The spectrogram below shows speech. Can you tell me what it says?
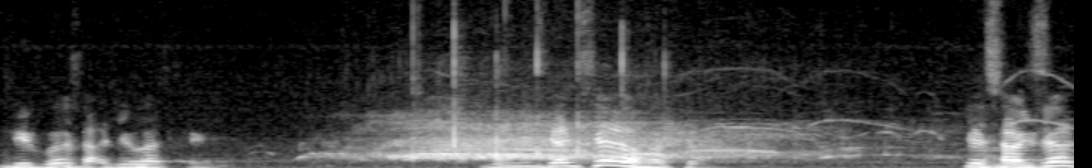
ही बस अजिबात केली म्हणजे जनतेला फक्त ते सांगतात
